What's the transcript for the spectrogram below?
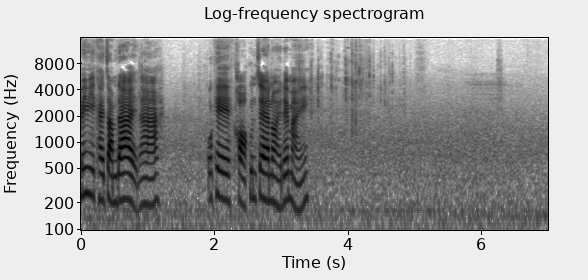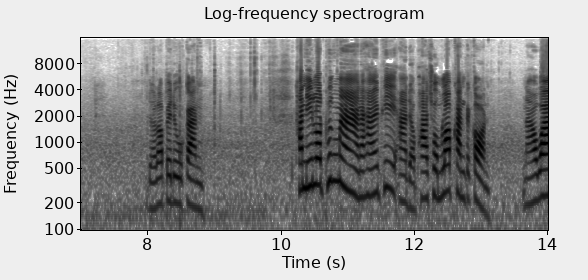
ไม่มีใครจำได้นะคะโอเค ขอกุญแจหน่อยได้ไหม เดี๋ยวเราไปดูกัน คันนี้รถเพิ่งมานะคะพี่อะเดี๋ยวพาชมรอบคันไปก่อนนะว่า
